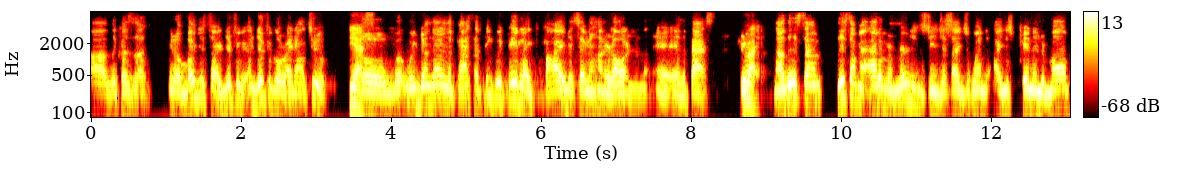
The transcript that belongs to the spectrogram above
Uh, because uh, you know budgets are difficult difficult right now too. Yes. So what we've done that in the past. I think we paid like five to seven hundred dollars in the in the past. True. Right. Now this time, this time out of emergency, just I just went, I just pinned them up,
